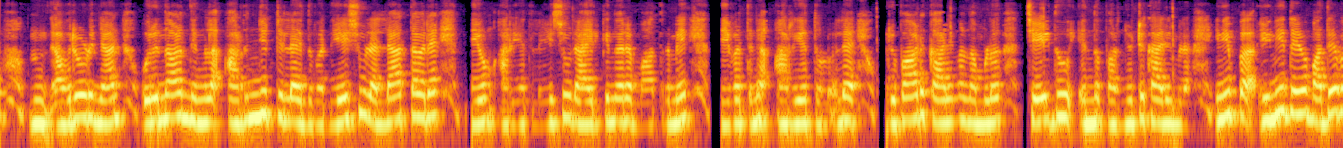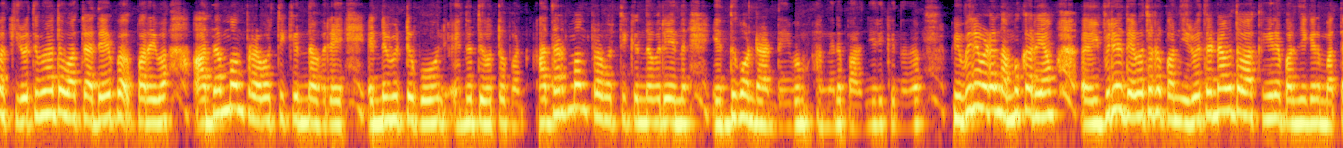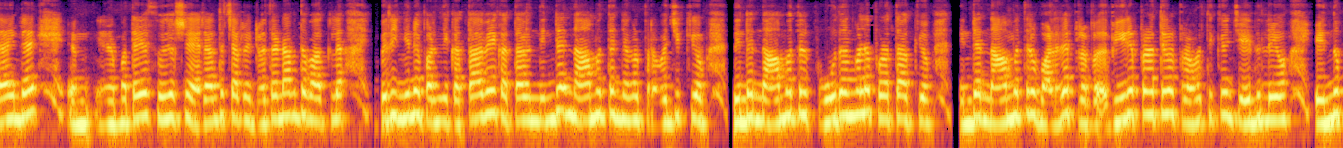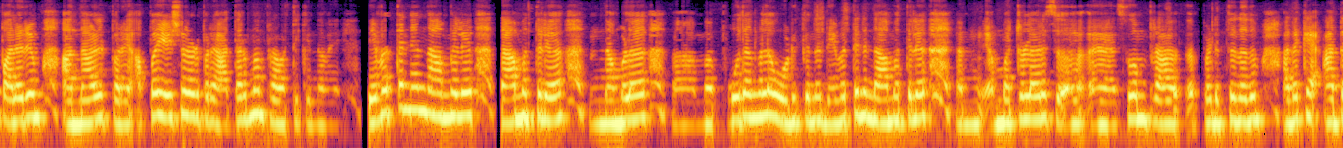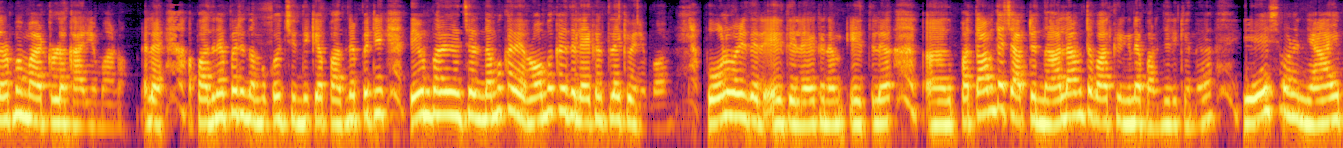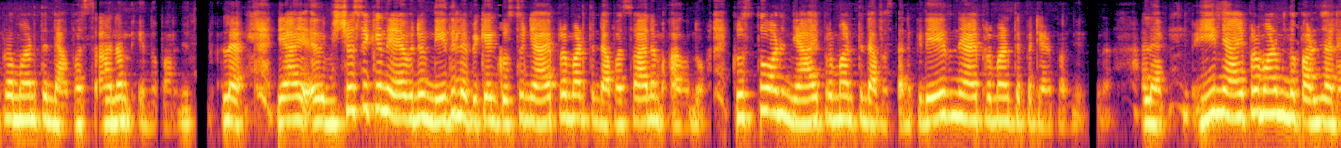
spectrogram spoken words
അവരോട് ഞാൻ ഒരു നാളും നിങ്ങൾ അറിഞ്ഞിട്ടില്ല എന്ന് പറഞ്ഞു. യേശുവിലല്ലാത്തവരെ ദൈവം അറിയത്തില്ല. യേശുവിലായിരിക്കുന്നവരെ മാത്രമേ ദൈവത്തിന് അറിയത്തുള്ളൂ അല്ലെ? ഒരുപാട് കാര്യങ്ങൾ നമ്മൾ ചെയ്തു എന്ന് പറഞ്ഞിട്ട് കാര്യമില്ല. ഇനി ഇനി ദൈവം അതേ വാക്ക് ഇരുപത്തിമൂന്നാമത്തെ വാക്കിൽ അതേ പറയുക അധർമ്മം പ്രവർത്തിക്കുന്നവരെ എന്നെ വിട്ടു പോകും എന്ന് ദൈവത്തെ പറഞ്ഞു അധർമ്മം പ്രവർത്തിക്കുന്നവരെ എന്ന് എന്തുകൊണ്ടാണ് ദൈവം അങ്ങനെ പറഞ്ഞിരിക്കുന്നത്? ഇവരിവിടെ നമുക്കറിയാം ഇവർ ദൈവത്തോട് പറഞ്ഞു ഇരുപത്തിരണ്ടാമത്തെ വാക്ക് ഇങ്ങനെ പറഞ്ഞിരിക്കുന്നത് മത്തായിന്റെ മത്തായ സുവിശേഷം ഏഴാമത്തെ ചാപ്റ്റർ ഇരുപത്തിരണ്ടാമത്തെ വാക്കിൽ ഇവരിങ്ങനെ പറഞ്ഞു കത്താവേ കത്താവേ നിന്റെ നാമത്തെ ഞങ്ങൾ പ്രവചിക്കുകയും നിന്റെ നാമത്തിൽ ഭൂതങ്ങളെ പുറത്താക്കുകയും നിന്റെ നാമത്തിൽ വളരെ വീരപ്രവർത്തികൾ പ്രവർത്തിക്കുകയും ചെയ്തില്ലയോ? എന്ന് പലരും അന്നാളിൽ പറയാം അപ്പൊ യേശുവരോട് പറയാം അധർമ്മം പ്രവർത്തിക്കുന്നവരെ ദൈവത്തിന്റെ നാമിൽ നാമത്തിൽ നമ്മൾ ഭൂതങ്ങളെ ഓടിക്കുന്ന ദൈവത്തിന്റെ നാമത്തിൽ മറ്റുള്ളവരെ സുഖം പ്രാപ്പെടുത്തുന്നതും അതൊക്കെ അധർമ്മമായിട്ടുള്ള കാര്യമാണോ? അല്ലെ? അപ്പൊ അതിനെപ്പറ്റി നമുക്ക് ചിന്തിക്കാം. അപ്പൊ അതിനെപ്പറ്റി ദൈവം പറയുന്നത് വെച്ചാൽ നമുക്കറിയാം റോമക്കെഴുതിയ ലേഖനത്തിലേക്ക് വരുമ്പോൾ പോൾ വഴി എഴുതിയ ലേഖനം എഴുത്തിൽ പത്താമത്തെ ചാപ്റ്റർ നാലാമത്തെ വാക്ക് ഇങ്ങനെ പറഞ്ഞിരിക്കുന്നത് യേശുവാണ് ന്യായപ്രമാണത്തിന്റെ അവസാനം എന്ന് പറഞ്ഞു അല്ലെ? ന്യായ വിശ്വസിക്കുന്ന ഏവനും നീതി ലഭിക്കാൻ ക്രിസ്തു ന്യായപ്രമാണത്തിന്റെ അവസാനം ആകുന്നു. ക്രിസ്തുവാണ് ന്യായപ്രമാണത്തിന്റെ അവസാനം. ഇത് ഏത് ന്യായപ്രമാണത്തെ പറ്റിയാണ് പറഞ്ഞിരിക്കുന്നത്? അല്ലെ? ഈ ന്യായപ്രമാണം എന്ന് പറഞ്ഞാൽ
